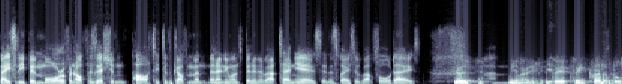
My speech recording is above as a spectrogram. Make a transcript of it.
basically been more of an opposition party to the government than anyone's been in about 10 years in the space of about four days. Good. Just, Um, you know, it's, it's incredible,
